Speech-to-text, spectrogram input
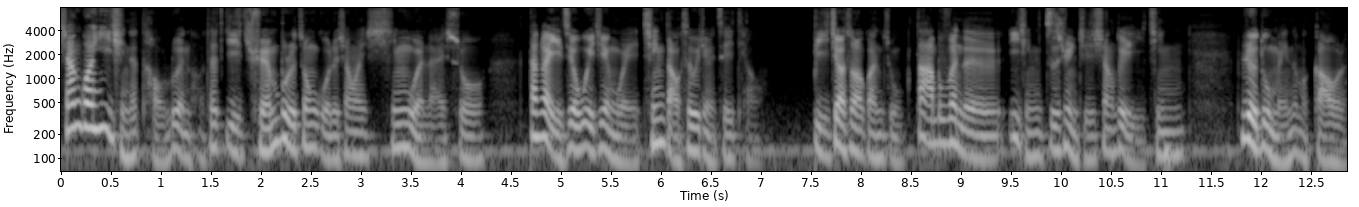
相关疫情的讨论哈，它以全部的中国的相关新闻来说，大概也只有卫健委、青岛市卫健委这一条比较受到关注。大部分的疫情资讯其实相对已经热度没那么高了。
